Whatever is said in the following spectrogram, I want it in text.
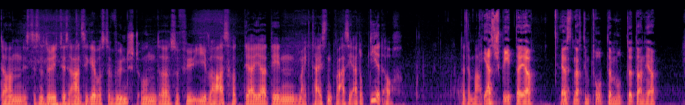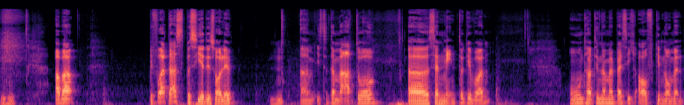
dann ist das natürlich das Einzige, was du wünscht. Und äh, so viel ich weiß, hat der ja den Mike Tyson quasi adoptiert auch. Der, der Martin. Erst später, ja. Erst nach dem Tod der Mutter dann, ja. Mhm. Aber bevor das passiert ist, Olli, Mhm. ähm, ist der D'Amato äh, sein Mentor geworden und hat ihn einmal bei sich aufgenommen.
